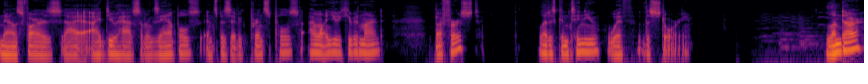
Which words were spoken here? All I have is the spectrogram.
now, as far as I, I do have some examples and specific principles I want you to keep in mind. But first, let us continue with the story. Lundar,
